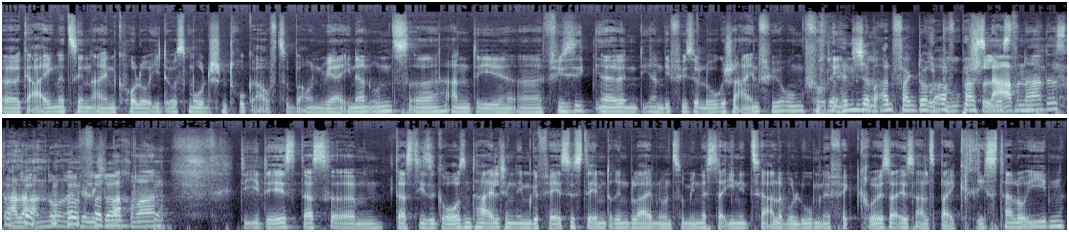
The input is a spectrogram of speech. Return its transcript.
äh, geeignet sind, einen kolloidosmotischen Druck aufzubauen. Wir erinnern uns äh, an die äh, Physik, äh, die, an die physiologische Einführung. Oh, da hätte ich am Anfang doch wo du aufpassen geschlafen müssen. hattest, alle anderen natürlich wach waren. Die Idee ist, dass, ähm, dass diese großen Teilchen im Gefäßsystem drin bleiben und zumindest der initiale Volumeneffekt größer ist als bei Kristalloiden,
